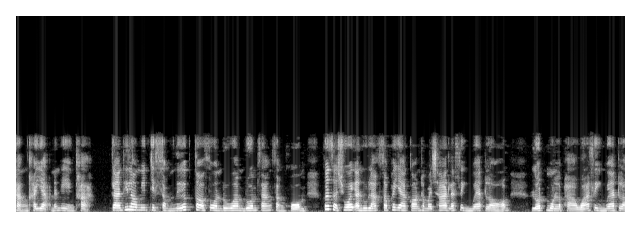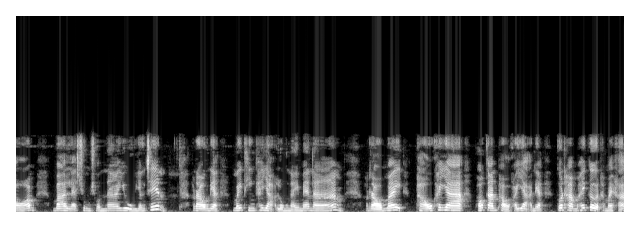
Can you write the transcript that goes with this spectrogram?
ถังขยะนั่นเองค่ะ การที่เรามีจิตสำนึกต่อส่วนรวมรวมสร้างสังคม ก็จะช่วยอนุรักษ์ทรัพยากรธรรมชาติและสิ่งแวดล้อม ลดมลภาวะสิ่งแวดล้อม บ้านและชุมชนน่าอยู่อย่างเช่น เราเนี่ยไม่ทิ้งขยะลงในแม่น้ำเราไม่เผาขยะ เพราะการเผาขยะเนี่ยก็ทำให้เกิดทำไมคะ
